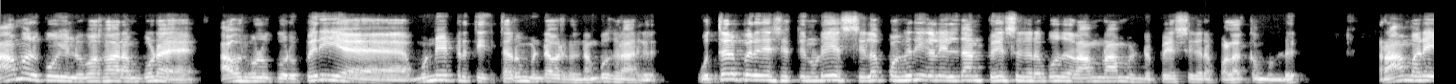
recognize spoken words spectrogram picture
ராமர் கோயில் விவகாரம் கூட அவர்களுக்கு ஒரு பெரிய முன்னேற்றத்தை தரும் என்று அவர்கள் நம்புகிறார்கள். உத்தரப்பிரதேசத்தினுடைய சில பகுதிகளில் தான் பேசுகிற போது ராம் ராம் என்று பேசுகிற பழக்கம் உண்டு. ராமரை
